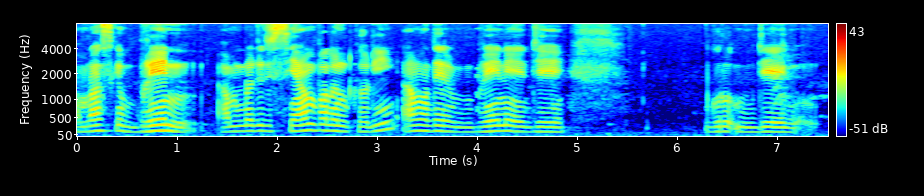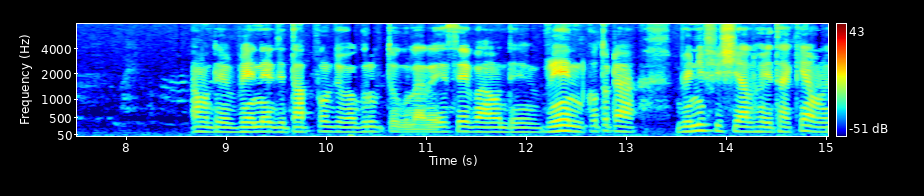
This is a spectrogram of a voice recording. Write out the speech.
আমরা আজকে ব্রেন আমরা যদি সিয়াম পালন করি, আমাদের ব্রেনে যে গুরু, যে আমাদের ব্রেনের যে তাৎপর্য বা গুরুত্বগুলো রয়েছে বা আমাদের ব্রেন কতটা বেনিফিশিয়াল হয়ে থাকে, আমরা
